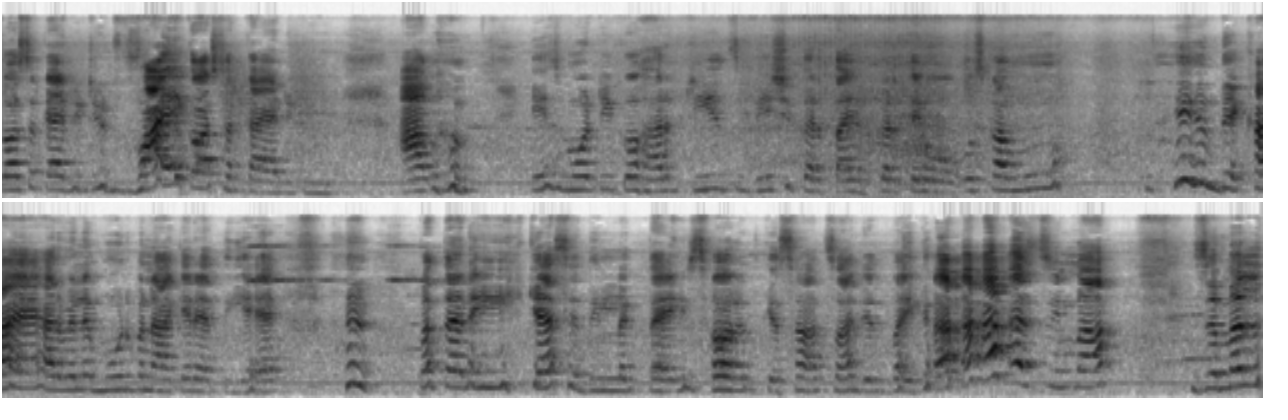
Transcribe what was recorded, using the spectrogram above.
कौसर का एटीट्यूड वाई कौसर का एटीट्यूड आप इस मोटी को हर चीज़ विश करता है, करते हो। उसका मुँह देखा है, हर वेले मूड बना के रहती है। पता नहीं कैसे दिल लगता है इस औरत के साथ, साजिद भाई का। सिमा। जमल।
